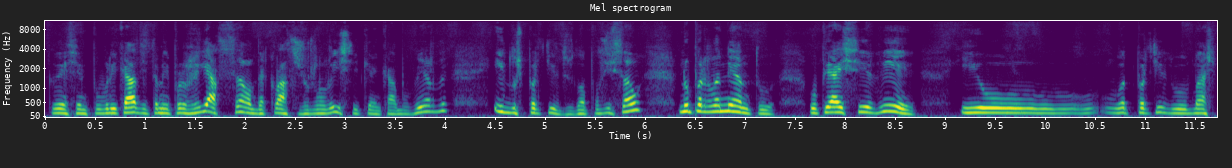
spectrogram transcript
que vêm sendo publicados, e também pela reação da classe jornalística em Cabo Verde e dos partidos da oposição, no Parlamento o PAICD e o, o outro partido mais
